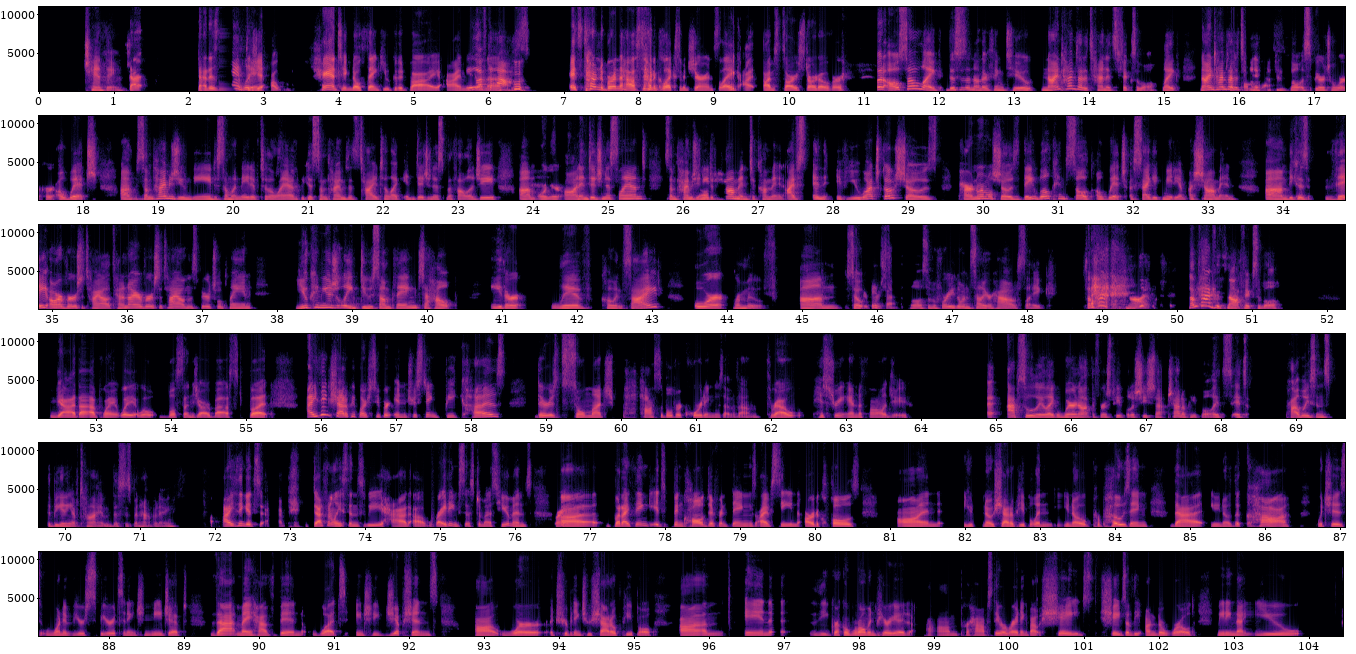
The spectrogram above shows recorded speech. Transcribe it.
chanting. That that is chanting. legit. Oh, chanting. No, thank you. Goodbye. I'm they gonna... left the house. it's time to burn the house down and collect some insurance. Like, I, I'm sorry, start over. But also, like, this is another thing too. Nine times out of 10, it's fixable. Like, nine times out of 10, oh, if you consult a spiritual worker, a witch, um, sometimes you need someone native to the land because sometimes it's tied to like indigenous mythology, um, or you're on indigenous land. Sometimes you need a shaman to come in. I've, and if you watch ghost shows, paranormal shows, they will consult a witch, a psychic medium, a shaman, um, because they are versatile. Ten and I are versatile in the spiritual plane. You can usually do something to help either live coincide or remove. Um, so it's well, so before you go and sell your house, like sometimes it's not, sometimes it's not fixable. Yeah, at that point, we, we'll we'll send you our best. But I think shadow people are super interesting because there's so much possible recordings of them throughout history and mythology absolutely like we're not the first people to see shadow people it's it's probably since the beginning of time this has been happening I think it's uh, definitely since we had a writing system as humans. Right. Uh, but I think it's been called different things. I've seen articles on you know shadow people and you know proposing that you know the ka which is one of your spirits in ancient egypt that may have been what ancient egyptians uh, were attributing to shadow people um, in the greco-roman period um, perhaps they were writing about shades shades of the underworld meaning that you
